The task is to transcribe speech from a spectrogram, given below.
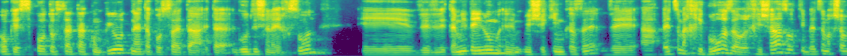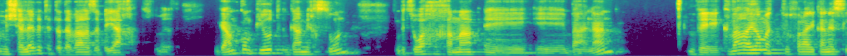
אוקיי, ספוט עושה את הקומפיוט, נטאפ עושה את הגודל של האחסון, ותמיד היינו אה, משיקים כזה, ובעצם החיבור הזה, או הרכישה הזאת, היא בעצם עכשיו משלבת את הדבר הזה ביחד. זאת אומרת, גם קומפיוט, גם אחסון, בצורה חכמה אה, בענן, וכבר היום את יכולה להיכנס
